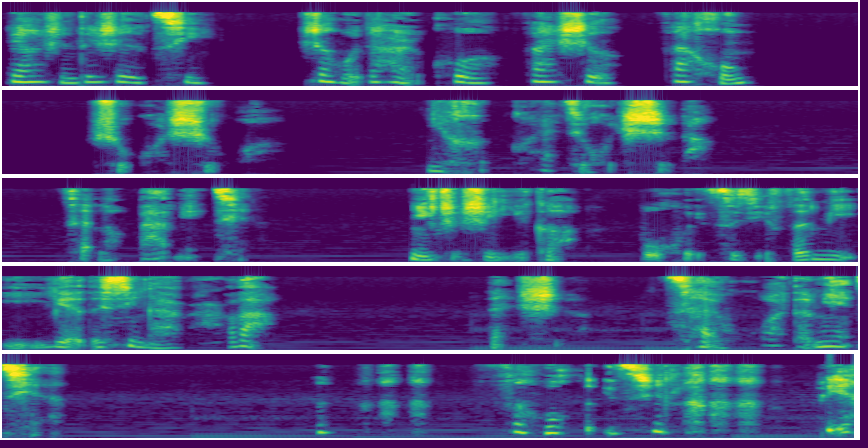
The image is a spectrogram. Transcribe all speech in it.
撩人的热气让我的耳廓发热发红。如果是我，你很快就会湿的。在老爸面前，你只是一个不会自己分泌一夜的性爱娃娃，但是在我的面前，放我回去了，别。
